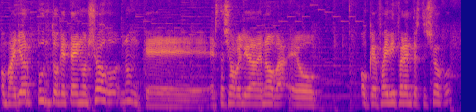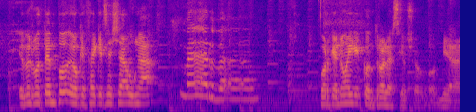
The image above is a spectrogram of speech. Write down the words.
o maior punto que ten o xogo, non? Que esta xogabilidade nova é o, o que fai diferente este xogo e ao mesmo tempo é o que fai que sexa unha merda porque non hai que controle así o xogo. Mira,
